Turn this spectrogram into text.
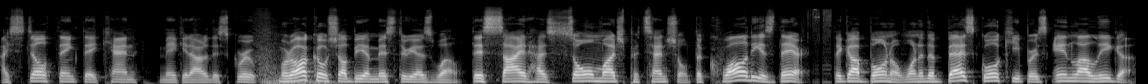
I still think they can make it out of this group. Morocco shall be a mystery as well. This side has so much potential. The quality is there. They got Bono, one of the best goalkeepers in La Liga.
